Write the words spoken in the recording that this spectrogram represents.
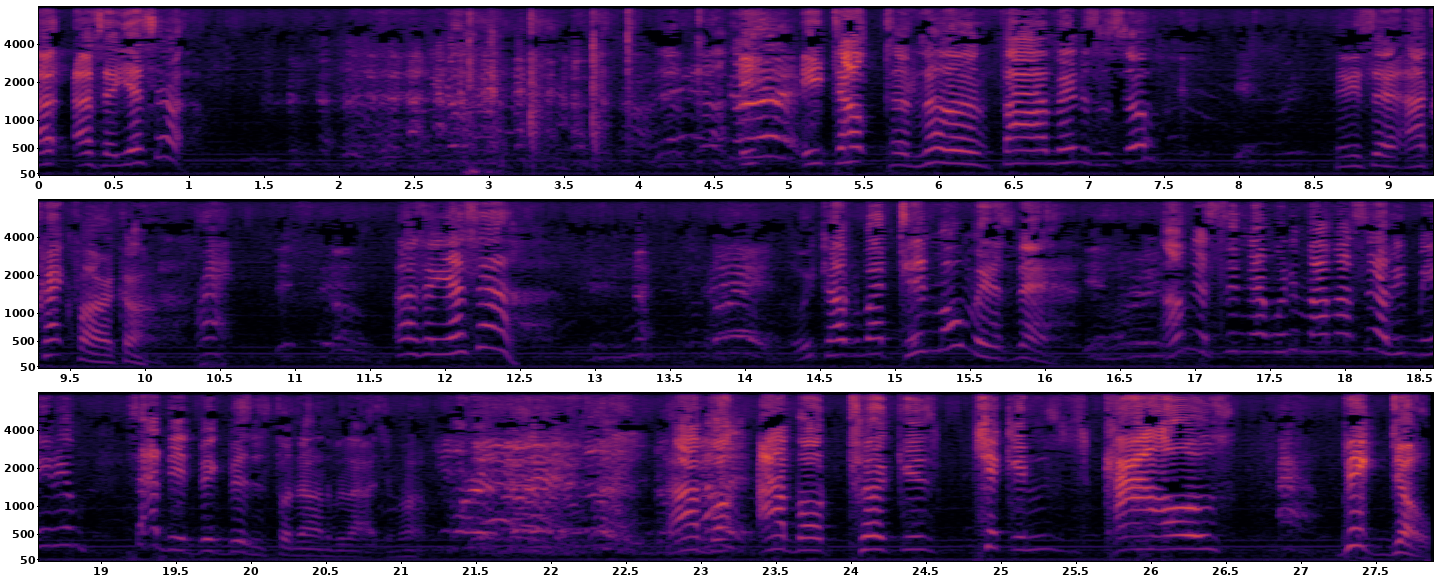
I, I said, yes, sir. he, he talked to another five minutes or so. And he said, I cracked Farrakhan. Right. I said, yes, sir. We talked about 10 more minutes now. I'm just sitting there with him by myself. He, me and him. So I did big business for the Honorable Elijah Muhammad. I bought, I bought turkeys, chickens, cows, big dough.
